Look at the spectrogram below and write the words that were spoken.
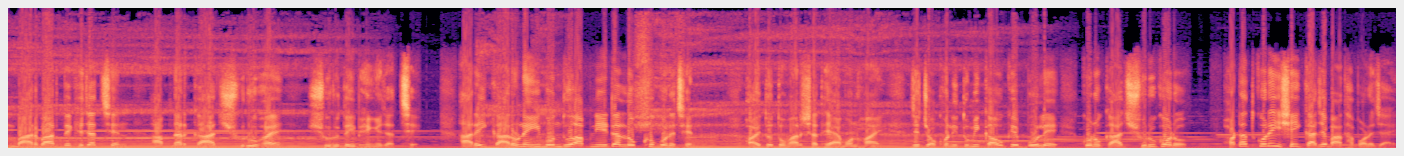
বারবার দেখে যাচ্ছেন, আপনার কাজ শুরু হয় শুরুতেই ভেঙে যাচ্ছে। আর এই কারণেই বন্ধু আপনি এটা লক্ষ্য করেছেন। হয়তো তোমার সাথে এমন হয় যে যখনই তুমি কাউকে বলে কোনো কাজ শুরু করো, হঠাৎ করেই সেই কাজে বাধা পড়ে যায়।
